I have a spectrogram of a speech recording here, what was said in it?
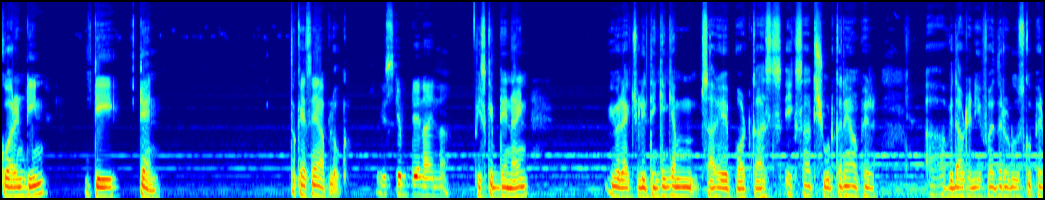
کوارنٹین ڈے ٹین تو کیسے ہیں آپ لوگ؟ اسکپ ڈے نائن نا۔ We skip day nine you are actually thinking کہ ہم سارے پوڈ کاسٹ ایک ساتھ شوٹ کریں اور پھر وداؤٹ اینی فردر اڈو اس کو پھر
